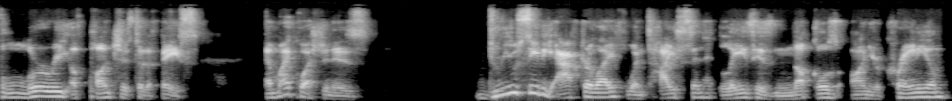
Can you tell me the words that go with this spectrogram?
flurry of punches to the face. And my question is, do you see the afterlife when Tyson lays his knuckles on your cranium?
